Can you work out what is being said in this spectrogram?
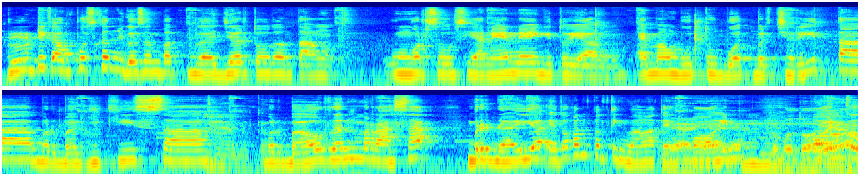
dulu di kampus kan juga sempat belajar tuh tentang umur seusia nenek gitu yang emang butuh buat bercerita berbagi kisah Iya, betul. berbaur dan merasa berdaya itu kan penting banget ya Iya, iya, poin iya. Kebutuhan poin orang-orang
